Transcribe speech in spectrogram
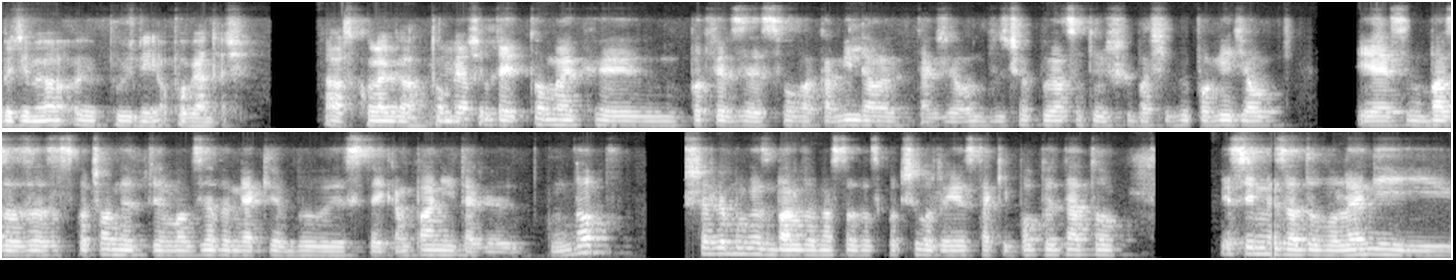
będziemy yy, później opowiadać. A z kolega Ja Tomek. tutaj Tomek y, potwierdzę słowa Kamila, także on wyczerpująco to już chyba się wypowiedział. Ja jestem bardzo za- zaskoczony tym odzewem, jakie były z tej kampanii. Także no, szczerze mówiąc, bardzo nas to zaskoczyło, że jest taki popyt na to. Jesteśmy zadowoleni i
